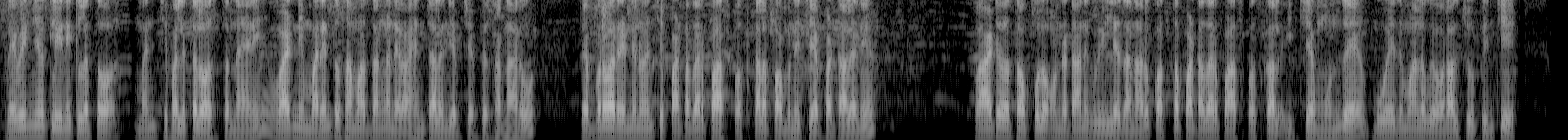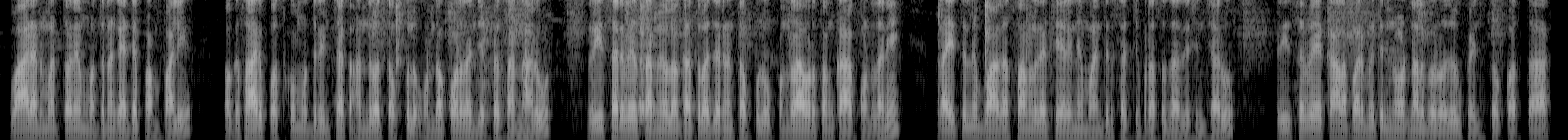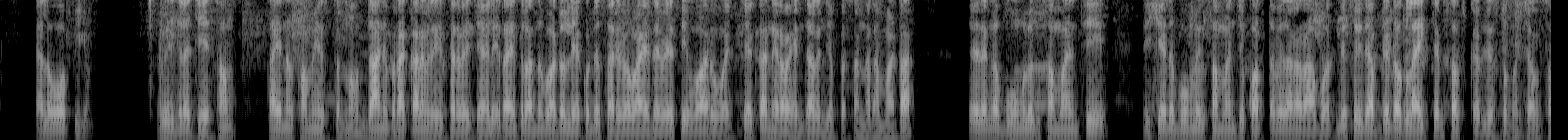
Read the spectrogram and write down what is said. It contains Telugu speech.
రెవెన్యూ క్లినిక్లతో మంచి ఫలితాలు వస్తున్నాయని వాటిని మరింత సమర్థంగా నిర్వహించాలని చెప్పి చెప్పేసి అన్నారు. ఫిబ్రవరి రెండు నుంచి పట్టదారు పాస్ పుస్తకాల పంపిణీ చేపట్టాలని వాటిలో తప్పులు ఉండటానికి వీల్లేదన్నారు. కొత్త పట్టదారు పాస్ పుస్తకాలు ఇచ్చే ముందే భూ యజమానులకు వివరాలు చూపించి వారి అనుమతితోనే ముద్రణకు అయితే పంపాలి. ఒకసారి పుస్తకం ముద్రించాక అందులో తప్పులు ఉండకూడదని చెప్పేసి అన్నారు. రీసర్వే సమయంలో గతంలో జరిగిన తప్పులు పునరావృతం కాకూడదని రైతుల్ని భాగస్వాములుగా చేయాలని మంత్రి సత్యప్రసాద్ ఆదేశించారు. రీసర్వే కాలపరిమితి నూట నలభై రోజులకు పెంచుతూ కొత్త ఎల్ఓపి విడుదల చేశాం. తగిన సమయం ఇస్తున్నాం. దాని ప్రకారం రీసర్వే చేయాలి. రైతులు అందుబాటులో లేకుంటే సర్వే వాయిదా వేసి వారు వచ్చాక నిర్వహించాలని చెప్పేసి అన్నారన్నమాట. సో ఈ విధంగా భూములకు సంబంధించి నిషేధ భూములకు సంబంధించి కొత్త విధానం రాబోతుంది. సో ఇది అప్డేట్. ఒక లైక్ చేయండి సబ్స్క్రైబ్ చేసుకోండి. ఛానల్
